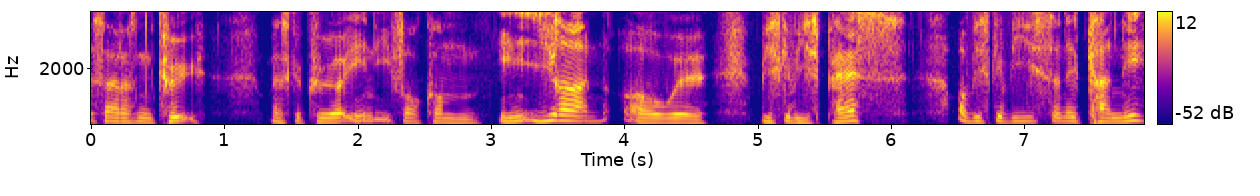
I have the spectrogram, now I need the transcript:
Så er der sådan en kø, man skal køre ind i for at komme ind i Iran, og øh, vi skal vise pas, og vi skal vise sådan et carnet,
